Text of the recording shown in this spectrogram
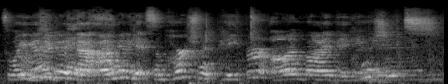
So while you guys are doing that, I'm going to get some parchment paper on my baking sheet.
